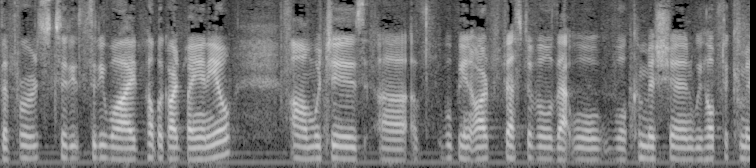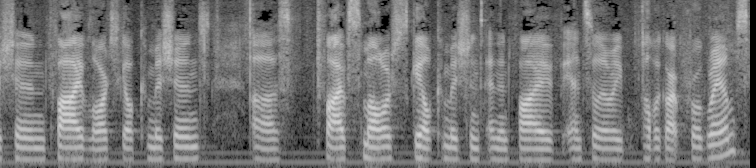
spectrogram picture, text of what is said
the first city, citywide public art biennial, um, which is uh, will be an art festival that will will commission. We hope to commission five large scale commissions. Uh, five smaller scale commissions and then five ancillary public art programs.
